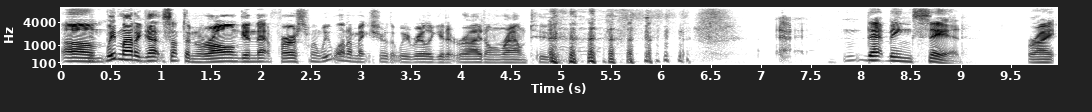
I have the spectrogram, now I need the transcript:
Um, We might have got something wrong in that first one. We want to make sure that we really get it right on round two. that being said, right?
